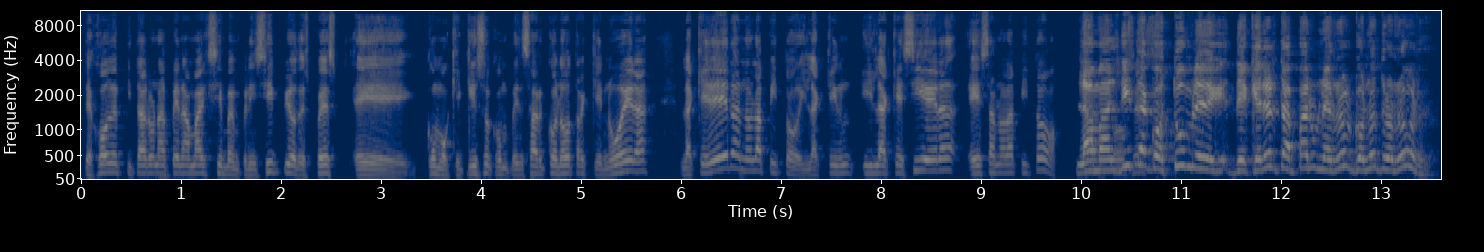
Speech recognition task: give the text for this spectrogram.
Dejó de pitar una pena máxima en principio, después eh, como que quiso compensar con otra que no era la que era no la pitó y la que, y la que sí era, esa no la pitó. La maldita costumbre de, querer tapar un error con otro error.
